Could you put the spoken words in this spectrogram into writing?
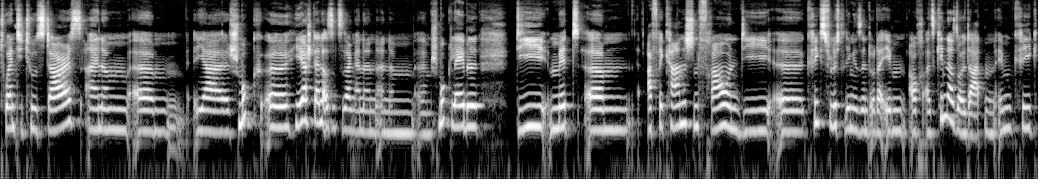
22 Stars, einem ähm, ja, Schmuckhersteller, äh, sozusagen einem, einem ähm, Schmucklabel, die mit ähm, afrikanischen Frauen, die äh, Kriegsflüchtlinge sind oder eben auch als Kindersoldaten im Krieg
